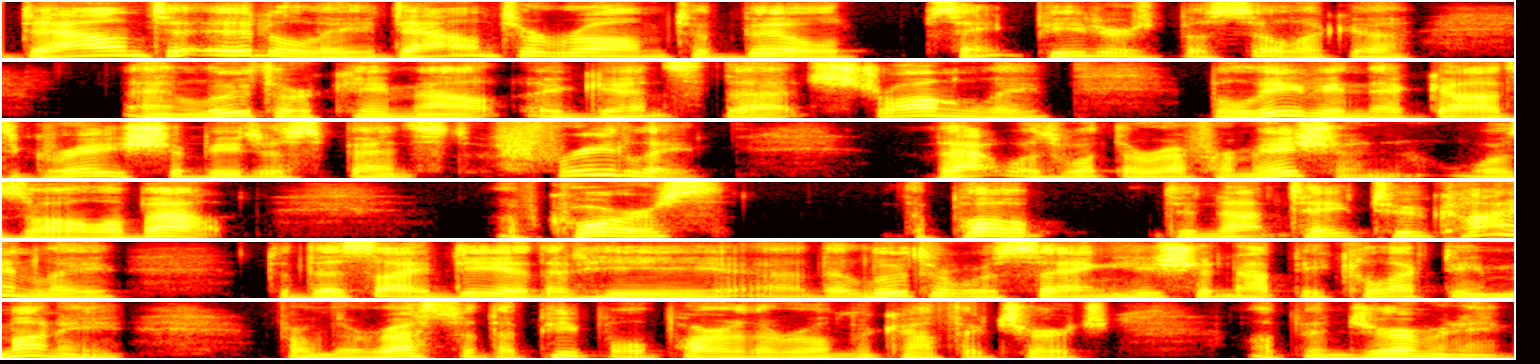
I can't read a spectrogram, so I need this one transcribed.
down to Italy, down to Rome to build St. Peter's Basilica. And Luther came out against that strongly, believing that God's grace should be dispensed freely. That was what the Reformation was all about. Of course, the Pope did not take too kindly to this idea that he uh, that Luther was saying he should not be collecting money from the rest of the people, part of the Roman Catholic Church up in Germany.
